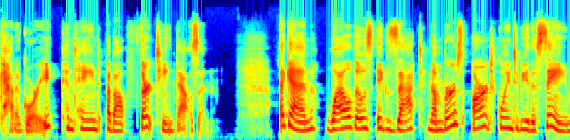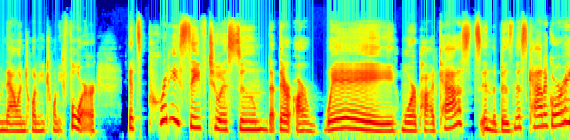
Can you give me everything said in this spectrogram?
category contained about 13,000. Again, while those exact numbers aren't going to be the same now in 2024, it's pretty safe to assume that there are way more podcasts in the business category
